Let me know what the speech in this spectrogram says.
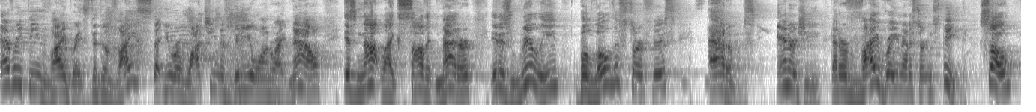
Everything vibrates. The device that you are watching this video on right now is not like solid matter. It is really below the surface atoms, energy that are vibrating at a certain speed. So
